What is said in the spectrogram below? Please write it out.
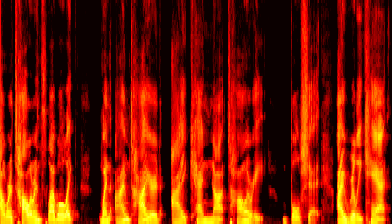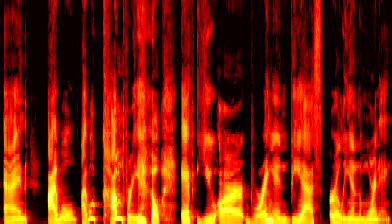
Our tolerance level, like, when I'm tired, I cannot tolerate bullshit. I really can't. And I will I will come for you if you are bringing BS early in the morning.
